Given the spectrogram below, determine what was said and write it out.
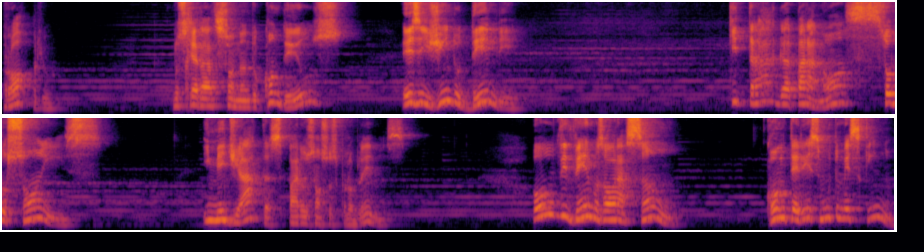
próprio, nos relacionando com Deus exigindo dele que traga para nós soluções imediatas para os nossos problemas? Ou vivemos a oração com interesse muito mesquinho,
